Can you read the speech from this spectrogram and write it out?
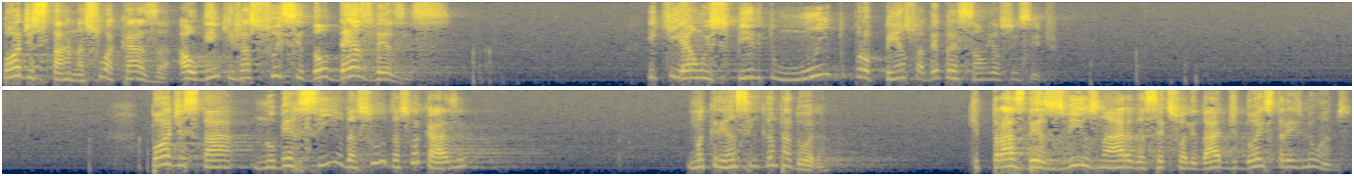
Pode estar na sua casa alguém que já suicidou dez vezes e que é um espírito muito propenso à depressão e ao suicídio. Pode estar no bercinho da sua, da sua casa uma criança encantadora que traz desvios na área da sexualidade de dois, três mil anos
